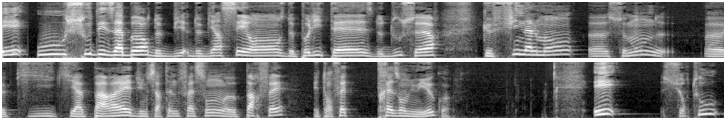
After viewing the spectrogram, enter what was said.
Et où, sous des abords de, bi- de bienséance, de politesse, de douceur, que finalement, euh, ce monde euh, qui, apparaît d'une certaine façon euh, parfait est en fait très ennuyeux, quoi. Et surtout,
